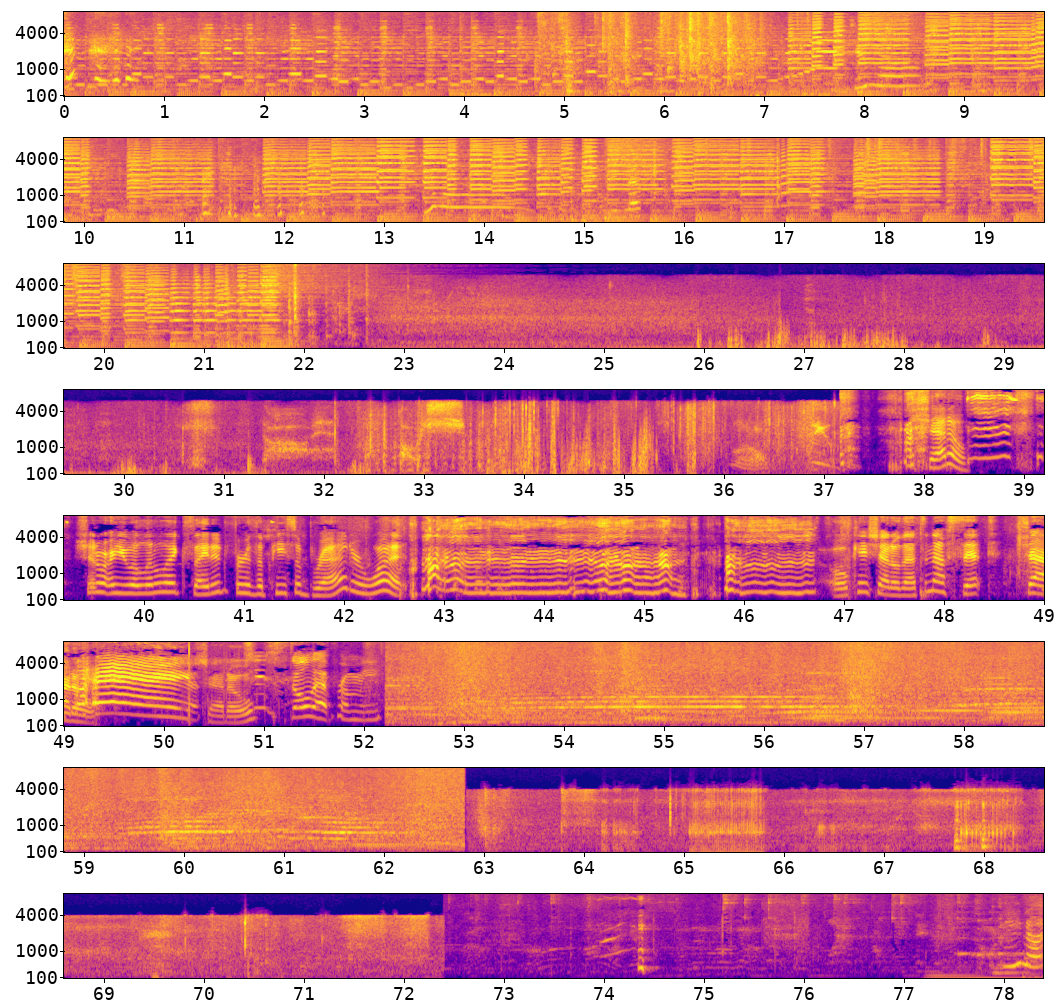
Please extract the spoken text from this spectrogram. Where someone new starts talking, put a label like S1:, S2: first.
S1: フフフフ。Shadow. Shadow, are you a little excited for the piece of bread or what? Okay, Shadow, that's enough. Sit. Shadow.
S2: Hey!
S1: Shadow.
S2: She stole that from me.
S1: Nina,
